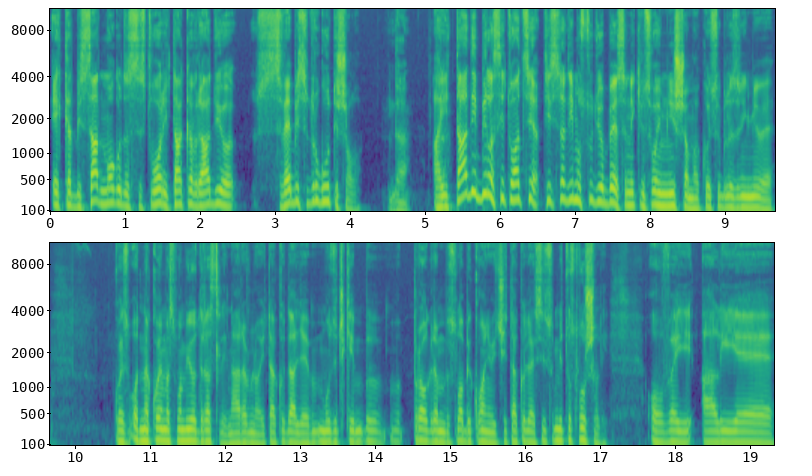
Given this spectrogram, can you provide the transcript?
e, kad bi sad mogo da se stvori takav radio, sve bi se drugo utišalo. Da. A i tad je bila situacija, ti si tad imao Studio B sa nekim svojim nišama koje su bile zanimljive, koje, od, na kojima smo mi odrasli, naravno, i tako dalje, muzički program Slobe Konjević i tako dalje, svi su mi to slušali. Ovaj, ali je,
